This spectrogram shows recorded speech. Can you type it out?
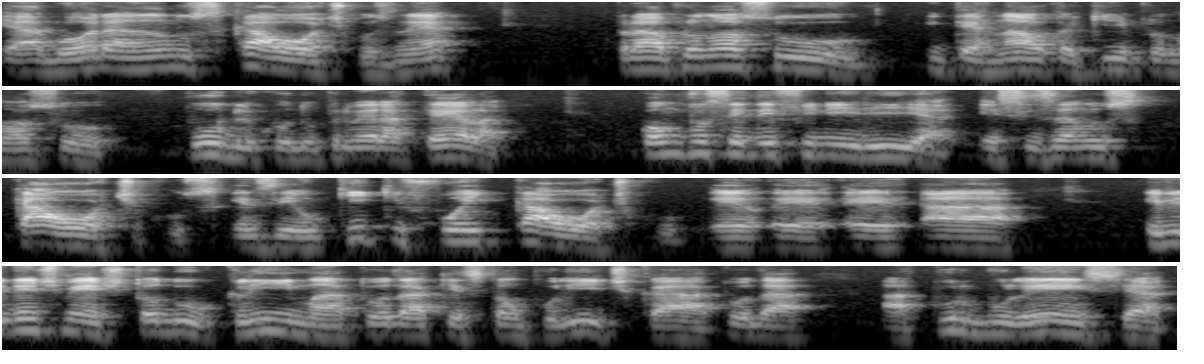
e agora anos caóticos, né? Para o nosso internauta aqui, para o nosso público do Primeira Tela, como você definiria esses anos caóticos? Quer dizer, o que, que foi caótico? É, é, é a, Evidentemente, todo o clima, toda a questão política, toda a turbulência,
